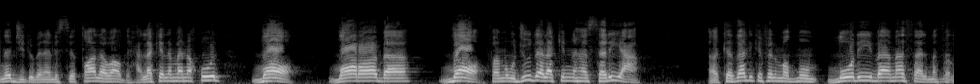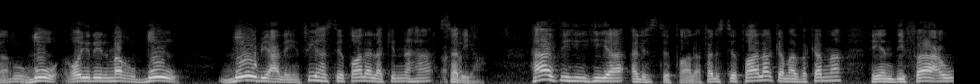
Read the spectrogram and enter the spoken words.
نجد بأن الاستطالة واضحة. لكن لما نقول ضا ضرب ضا فموجودة لكنها سريعة. آه، كذلك في المضموم ضرب مثل مثلا. ضو غير المغضوب. ضوب عليهم فيها استطالة لكنها سريعة. هذه هي الاستطالة. فالاستطالة كما ذكرنا هي اندفاع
